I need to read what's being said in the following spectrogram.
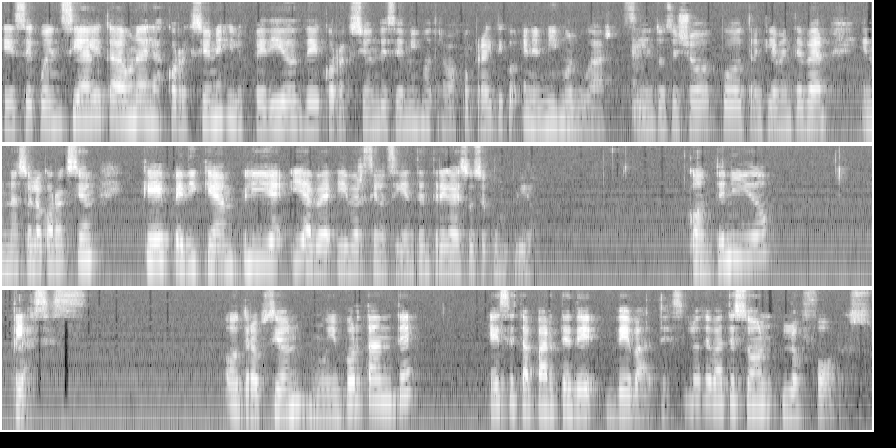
eh, secuencial cada una de las correcciones y los pedidos de corrección de ese mismo trabajo práctico en el mismo lugar. ¿sí? Entonces yo puedo tranquilamente ver en una sola corrección que pedí que amplíe y, ver, y ver si en la siguiente entrega eso se cumplió. Contenido, clases. Otra opción muy importante es esta parte de debates. Los debates son los foros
